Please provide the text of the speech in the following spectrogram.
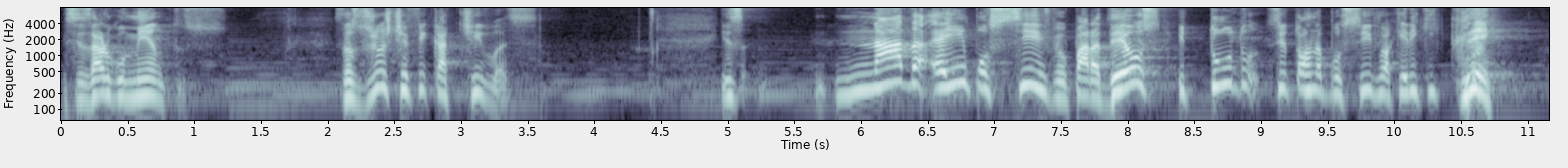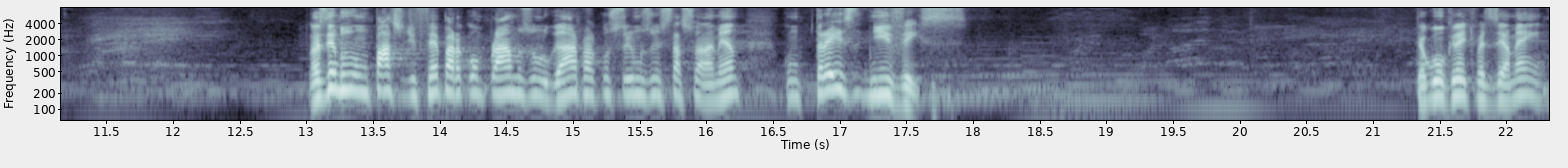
esses argumentos, essas justificativas. Nada é impossível para Deus e tudo se torna possível aquele que crê. Nós demos um passo de fé para comprarmos um lugar, para construirmos um estacionamento com três níveis. Tem algum crente para dizer amém?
